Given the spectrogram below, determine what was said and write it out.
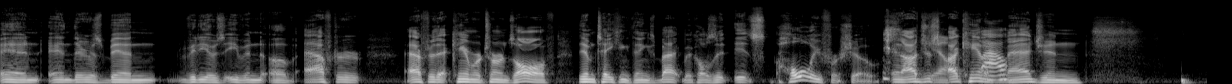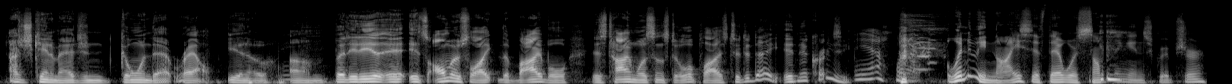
and and there's been videos even of after after that camera turns off them taking things back because it, it's wholly for show and i just Yeah. i can't Wow. imagine I just can't imagine going that route, you know. Um, but it is it, it's almost like the Bible is timeless and still applies to today. Isn't it crazy? Yeah. Wouldn't it be nice if there was something in Scripture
